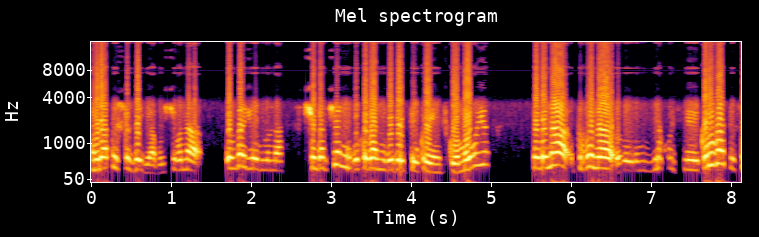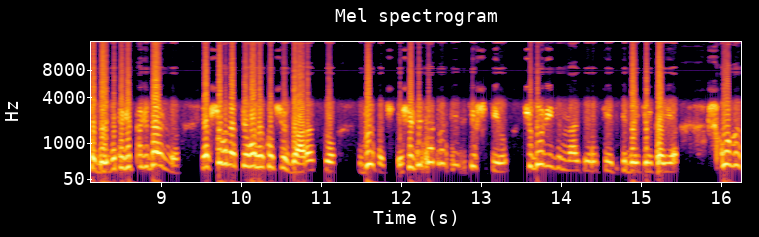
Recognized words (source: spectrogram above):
вона пише заяву, що вона ознайомлена, що навчання виховання ведеться українською мовою, то вона повинна е, якось керувати собою, бути відповідальною. Якщо вона цього не хоче зараз, то вибачте, 60 російських шкіл, чудові гімназії російські декілька є, школи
